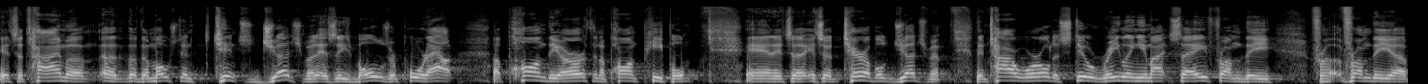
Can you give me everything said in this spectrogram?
It's a time of, of the most intense judgment as these bowls are poured out upon the earth and upon people. And it's a, it's a terrible judgment. The entire world is still reeling, you might say, from the, from, the uh,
